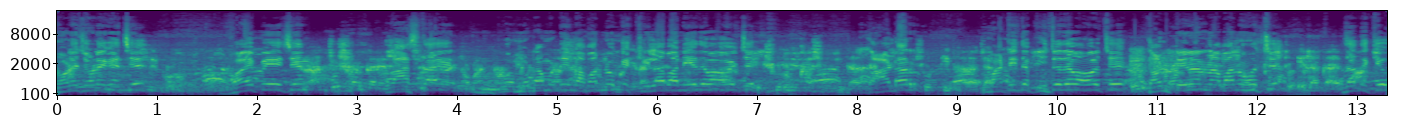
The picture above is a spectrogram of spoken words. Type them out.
নড়ে চড়ে গেছে ভয় পেয়েছেন। রাস্তায় মোটামুটি নবান্নকে কিলা বানিয়ে দেওয়া হয়েছে গার্ডার। মাটিতে পুঁতে দেওয়া হয়েছে কন্টেনার নামানো হচ্ছে যাতে কেউ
